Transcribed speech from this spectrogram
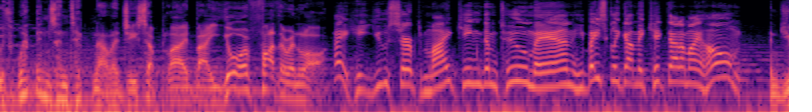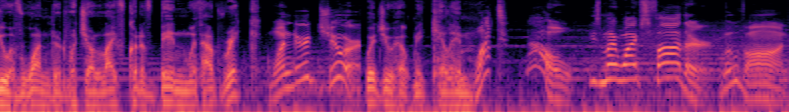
with weapons and technology supplied by your father-in-law. Hey, he usurped my kingdom too, man. He basically got me kicked out of my home. And you have wondered what your life could have been without Rick. Wondered? Sure. Would you help me kill him? What? No. He's my wife's father. Move on.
